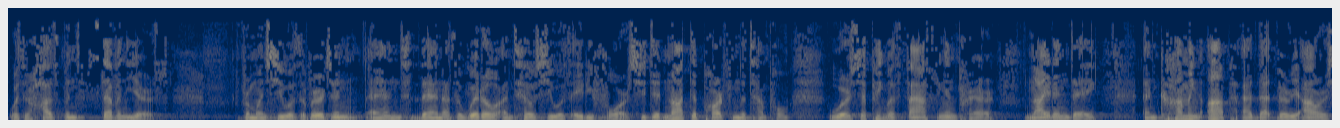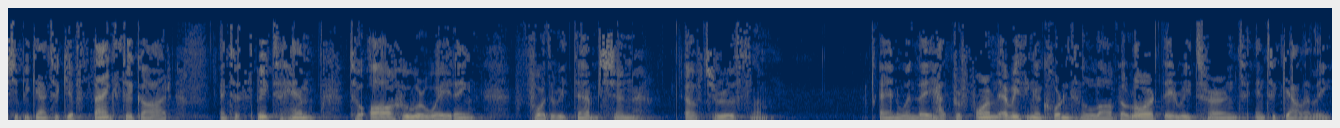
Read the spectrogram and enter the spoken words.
with her husband seven years, from when she was a virgin and then as a widow until she was 84. She did not depart from the temple, worshiping with fasting and prayer night and day. And coming up at that very hour, she began to give thanks to God and to speak to him to all who were waiting for the redemption of Jerusalem. And when they had performed everything according to the law of the Lord, they returned into Galilee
